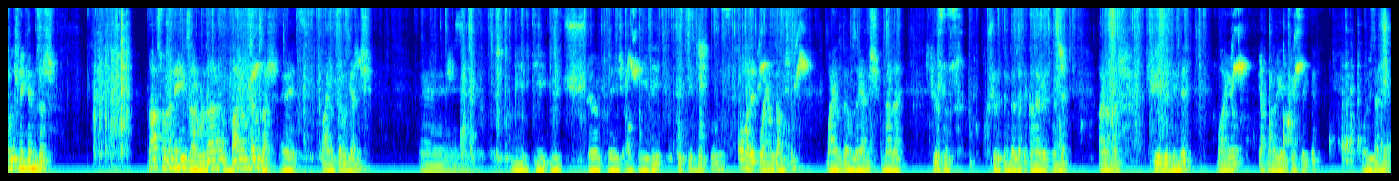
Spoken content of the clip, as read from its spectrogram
Burada tüneklerimiz var. Daha sonra neyimiz var burada? Banyoluklarımız var. Evet. Banyoluklarımız gelmiş. Ee, 1, 2, 3, 4, 5, 6, 7, 8, 9, 10 adet banyoluk almıştım. Banyoluklarımız da gelmiş. Bunlar da biliyorsunuz kuş üretiminde özellikle kanarya üretiminde hayvanlar tüye girdiğinde banyo yapmaları gerekiyor sürekli. O yüzden de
